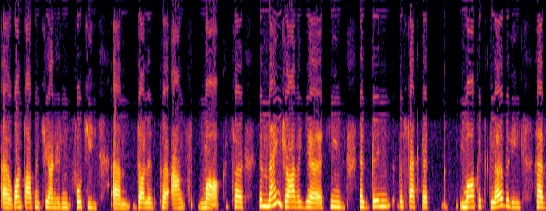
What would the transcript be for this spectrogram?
uh, $1,240 um, per ounce mark. So the main driver here, it seems, has been the fact that markets globally have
